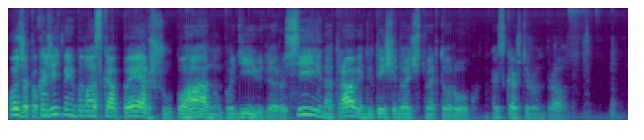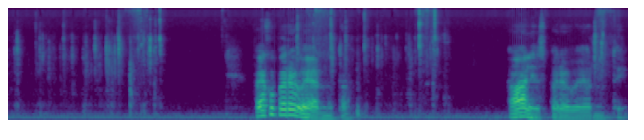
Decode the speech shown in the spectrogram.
Отже, покажіть мені, будь ласка, першу погану подію для Росії на травень 2024 року. Хай скажуть рун правду. Феху перевернута. Альгіс перевернутий.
